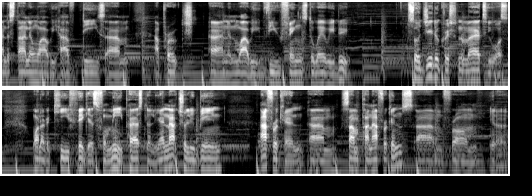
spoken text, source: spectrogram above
understanding why we have these um, approach and, and why we view things the way we do. So Jiddu Krishnamurti was one of the key figures for me personally, and naturally being African, um, some Pan Africans um, from you know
